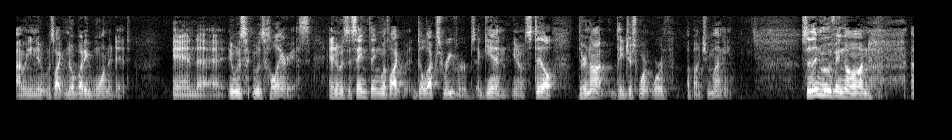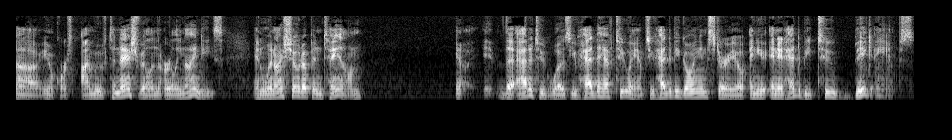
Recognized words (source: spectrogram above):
I mean, it was like nobody wanted it. And uh, it was it was hilarious. And it was the same thing with like deluxe reverbs. Again, you know, still they're not they just weren't worth a bunch of money. So then moving on, uh, you know, of course, I moved to Nashville in the early 90s. And when I showed up in town, you know, it, the attitude was you had to have two amps, you had to be going in stereo, and you and it had to be two big amps.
